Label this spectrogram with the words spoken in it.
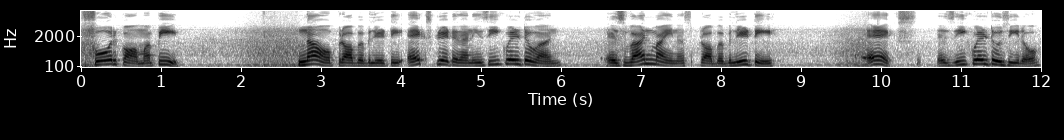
4 comma p. Now probability x greater than is equal to 1 is 1 minus probability x is equal to 0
